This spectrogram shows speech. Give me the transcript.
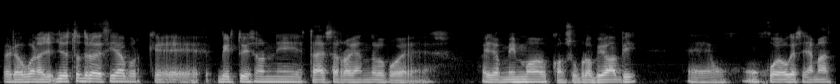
Pero bueno, yo, yo esto te lo decía porque Virtu y Sony está desarrollando pues ellos mismos con su propio API eh, un, un juego que se llama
